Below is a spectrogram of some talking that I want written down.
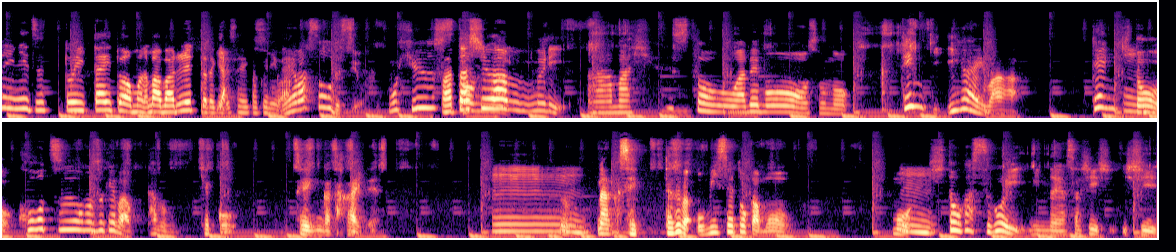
ーリにずっといたいとは思わない。まあバルレッタだけで正確には。それはそうですよ。もうヒューストンに。私は無理。あーまあ、ヒューストンはでも、その、天気以外は、天気と交通を除けば、多分結構、制限が高いね。うーん。なんかせ、例えばお店とかも、もうん。う人がすごいみんな優しいし、し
